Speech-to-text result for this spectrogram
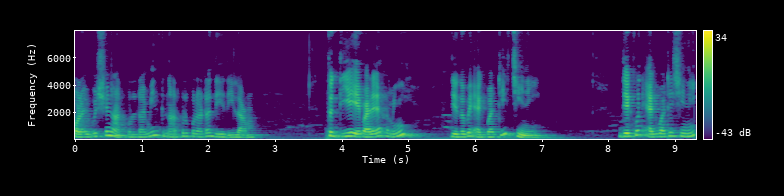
কড়াই বসিয়ে নারকলটা আমি নারকল কোড়াটা দিয়ে দিলাম। তো দিয়ে এবারে আমি দিয়ে দেবো এক বাটি চিনি। দেখুন, এক বাটি চিনি,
